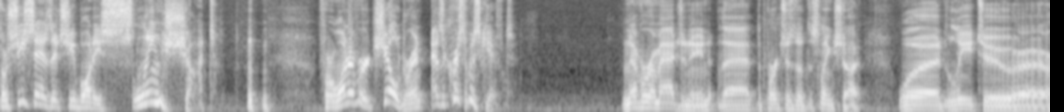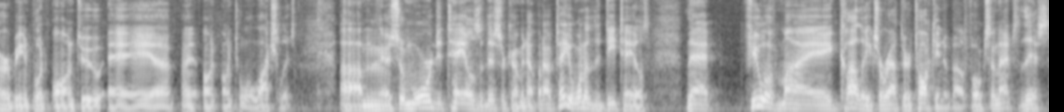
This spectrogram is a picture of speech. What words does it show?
So she says that she bought a slingshot for one of her children as a Christmas gift. Never imagining that the purchase of the slingshot would lead to her, her being put onto a uh, on, onto a watch list. Um, so more details of this are coming out, but I'll tell you one of the details that few of my colleagues are out there talking about, folks, and that's this:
